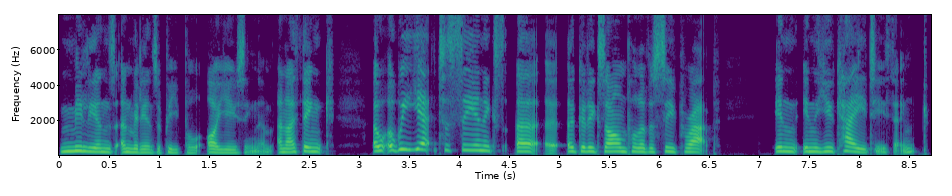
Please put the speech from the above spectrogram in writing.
millions and millions of people are using them. And I think, are, are we yet to see an ex- uh, a good example of a super app in, in the UK, do you think?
